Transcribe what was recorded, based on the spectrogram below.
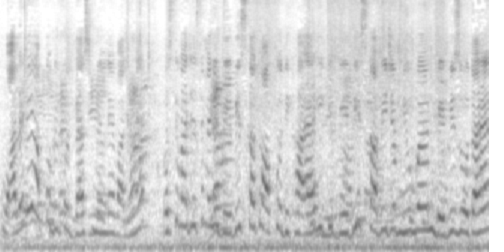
क्वालिटी आपको बिल्कुल बेस्ट मिलने वाली है। उसके बाद जैसे मैंने बेबीज का तो आपको दिखाया ही कि बेबीज का भी जब न्यू बर्न बेबीज होता है,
